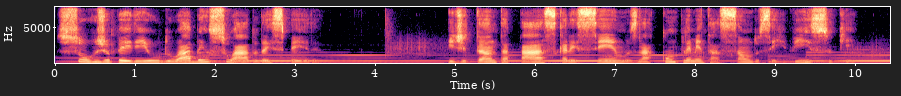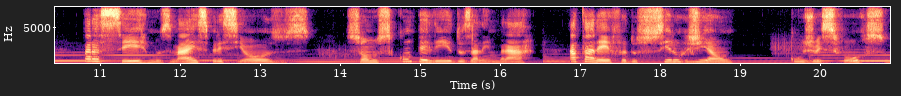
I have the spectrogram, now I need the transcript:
surge o período abençoado da espera e de tanta paz carecemos na complementação do serviço que, para sermos mais preciosos, somos compelidos a lembrar a tarefa do cirurgião, cujo esforço,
